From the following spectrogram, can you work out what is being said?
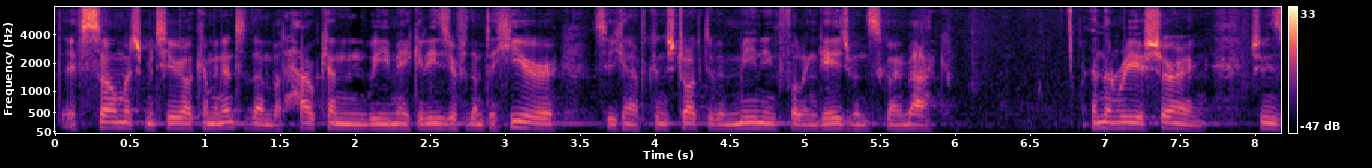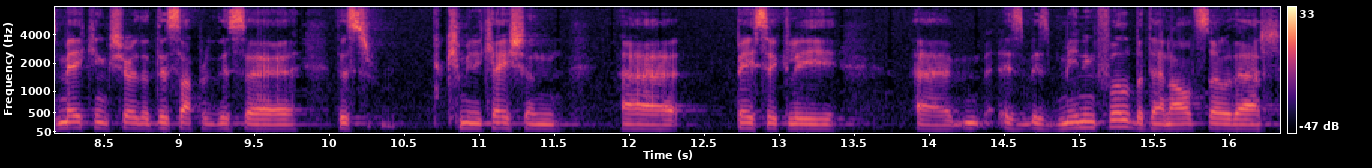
they have so much material coming into them, but how can we make it easier for them to hear so you can have constructive and meaningful engagements going back? And then reassuring, which means making sure that this, this, uh, this communication basically uh, is, is, meaningful, but then also that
